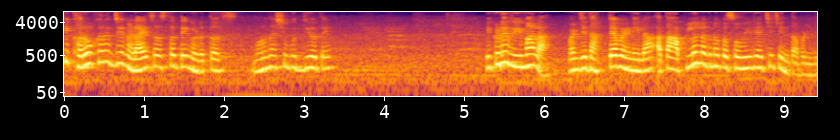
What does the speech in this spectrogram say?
की खरोखरच जे घडायचं असतं ते घडतंच म्हणून अशी बुद्धी होते. इकडे रीमाला म्हणजे धाकट्या बहिणीला आता आपलं लग्न कसं होईल याची चिंता पडली.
